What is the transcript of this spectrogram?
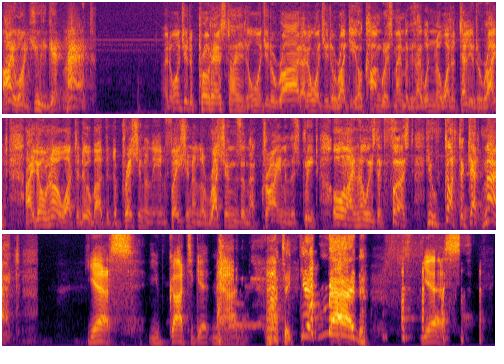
I want you to get mad. I don't want you to protest. I don't want you to riot. I don't want you to write to your congressman because I wouldn't know what to tell you to write. I don't know what to do about the depression and the inflation and the Russians and the crime in the street. All I know is that first, you've got to get mad. Yes, you've got to get mad. got to get mad. yes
